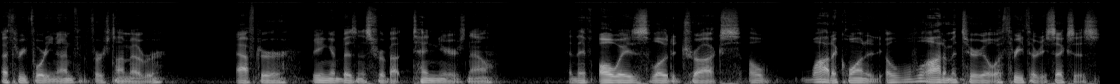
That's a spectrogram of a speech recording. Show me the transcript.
a 349 for the first time ever after being in business for about 10 years now. And they've always loaded trucks, a lot of quantity, a lot of material with 336s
